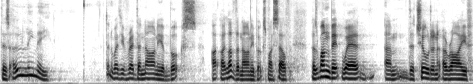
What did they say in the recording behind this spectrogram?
There's only me. I don't know whether you've read the Narnia books. I, I love the Narnia books myself. There's one bit where um, the children arrive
